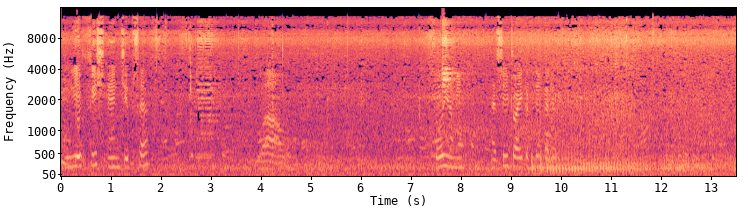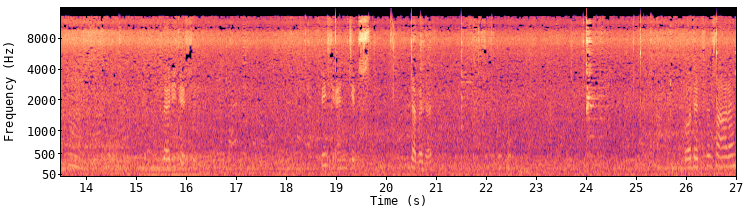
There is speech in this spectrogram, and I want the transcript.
हुई ये फ़िश एंड चिप्स है। वाओ सो यमी ऐसे ही ट्राई करते हैं पहले। Very tasty fish and chips ज़बरदस्त बहुत अच्छा सा आ रहा है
